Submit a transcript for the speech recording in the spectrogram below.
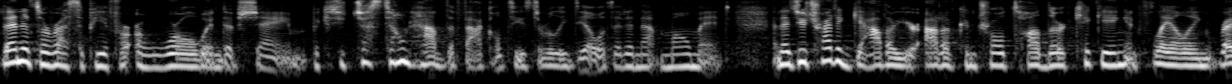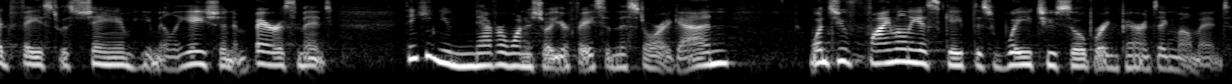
Then it's a recipe for a whirlwind of shame because you just don't have the faculties to really deal with it in that moment. And as you try to gather your out of control toddler kicking and flailing, red faced with shame, humiliation, embarrassment, thinking you never want to show your face in this store again, once you finally escape this way too sobering parenting moment.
